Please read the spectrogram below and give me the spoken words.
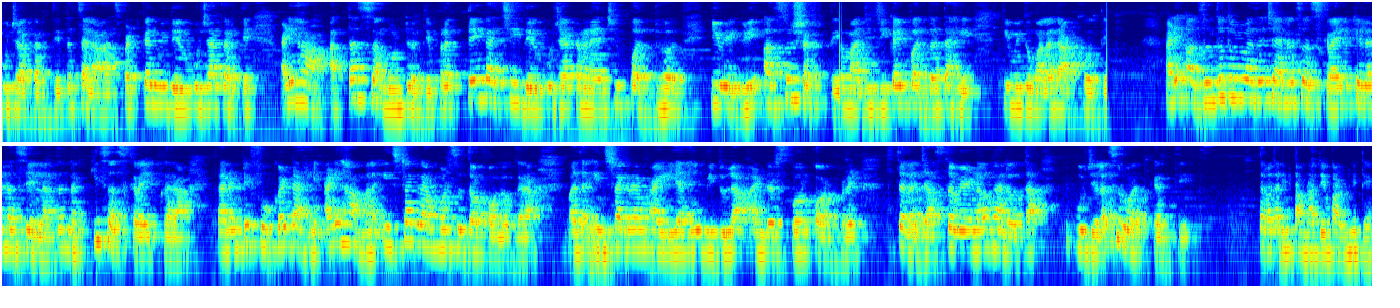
पूजा करते. तर चला आज पटकन मी देवपूजा करते. आणि हा आत्ताच सांगून ठेवते प्रत्येकाची देवपूजा करण्याची पद्धत ही वेगळी असू शकते. माझी जी काही पद्धत आहे ती मी तुम्हाला दाखवते. आणि अजून जर तुम्ही माझं चॅनल सबस्क्राईब केलं नसेल ना तर नक्की सबस्क्राईब करा. कारण ते फुकट आहे. आणि हां मला इंस्टाग्रामवर सुद्धा फॉलो करा. माझा इंस्टाग्राम आय डी आहे विदुला अंडरस्कोअर कॉर्पोरेट चला जास्त वेळ न घालवता मी पूजेला सुरुवात करते. तर आता तांबडा देव काढून घेते.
